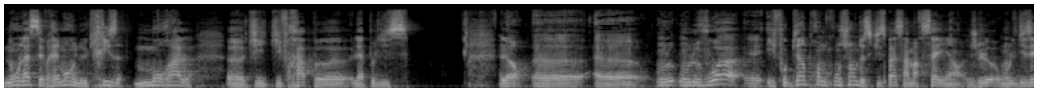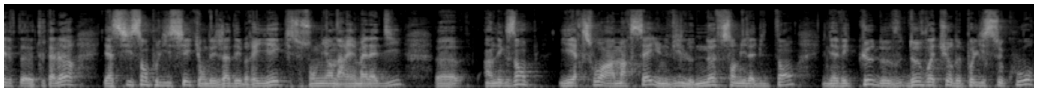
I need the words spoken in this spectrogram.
Non, là, c'est vraiment une crise morale qui, frappe la police. Alors, euh, euh, on, le voit, il faut bien prendre conscience de ce qui se passe à Marseille. Hein. on le disait tout à l'heure, il y a 600 policiers qui ont déjà débrayé, qui se sont mis en arrêt maladie. Euh, un exemple, hier soir à Marseille, une ville de 900 000 habitants, il n'y avait que deux voitures de police secours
